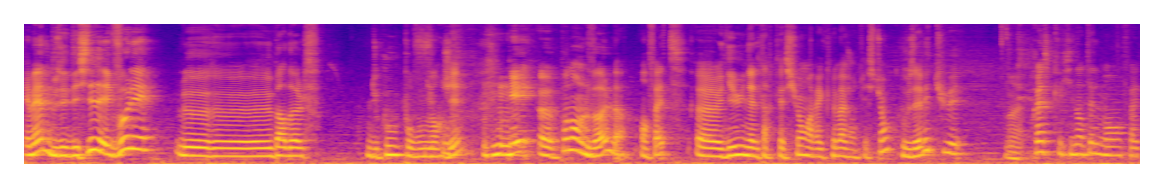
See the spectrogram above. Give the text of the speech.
et même vous avez décidé d'aller voler le euh, Bardolph, du coup, pour vous venger. et euh, pendant le vol, en fait, euh, il y a eu une altercation avec le mage en question que vous avez tué. Ouais. Presque accidentellement, en fait,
